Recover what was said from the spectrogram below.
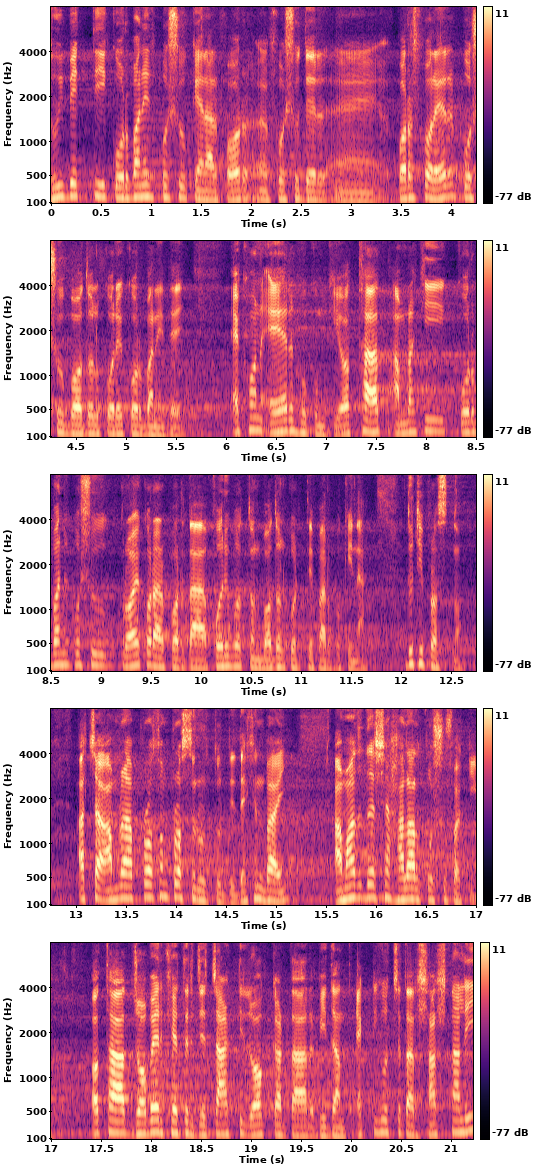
দুই ব্যক্তি কোরবানির পশু কেনার পর পশুদের পরস্পরের পশু বদল করে কোরবানি দেয়। এখন এর হুকুম কি? অর্থাৎ আমরা কি কোরবানির পশু ক্রয় করার পর তা পরিবর্তন বদল করতে পারব কিনা? দুটি প্রশ্ন। আচ্ছা আমরা প্রথম প্রশ্নের উত্তর দিই। দেখেন ভাই, আমাদের দেশে হালাল পশু পাখি অর্থাৎ জবের ক্ষেত্রে যে চারটি রক কাটার বিধান, একটি হচ্ছে তার শ্বাসনালী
